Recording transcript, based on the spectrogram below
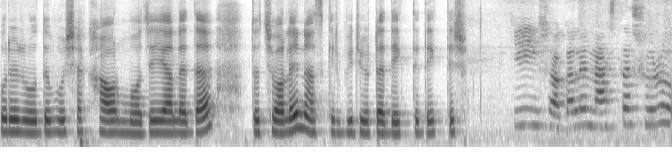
করে রোদে বসে খাওয়ার মজাই আলাদা। তো চলেন আজকের ভিডিওটা দেখতে দেখতে কি সকালে নাস্তা শুরু?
